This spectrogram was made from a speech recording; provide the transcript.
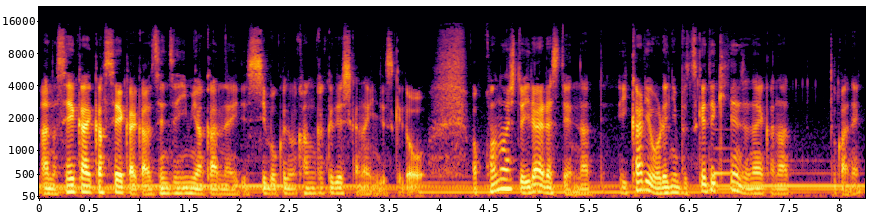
あの正解か不正解か全然意味わかんないですし僕の感覚でしかないんですけどこの人イライラしてんなって怒りを俺にぶつけてきてんじゃないかなとかね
